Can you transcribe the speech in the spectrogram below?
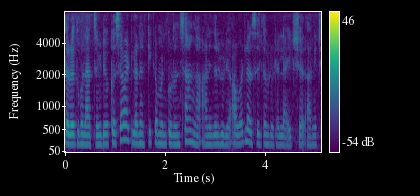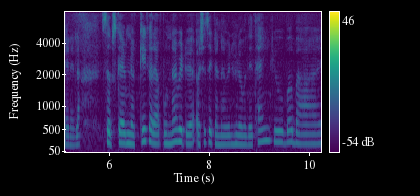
तर तुम्हाला आजचा व्हिडिओ कसा वाटला नक्की कमेंट करून सांगा. आणि जर व्हिडिओ आवडला असेल तर व्हिडिओला लाईक शेअर आणि चॅनलला सबस्क्राईब नक्की करा. पुन्हा भेटूया अशाच एका नवीन व्हिडिओमध्ये थँक्यू ब बाय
